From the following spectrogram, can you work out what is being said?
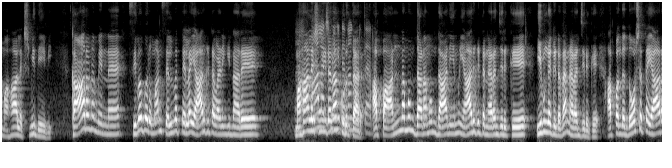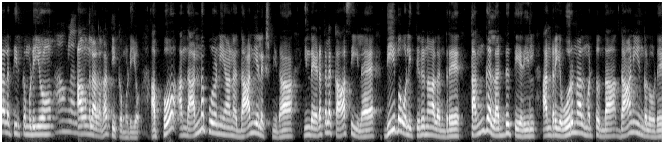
மகாலட்சுமி தேவி. காரணம் என்ன? சிவபெருமான் செல்வத்தை எல்லாம் யார்கிட்ட வழங்கினாரு? மகாலட்சுமி கிட்ட தான் கொடுத்தார். அப்ப அன்னமும் தனமும் தானியமும் யாருகிட்ட நிறைஞ்சிருக்கு? இவங்க கிட்ட தான் நிறைஞ்சிருக்கு. அப்ப அந்த தோஷத்தை யாரால தீர்க்க முடியும்? அவங்களால அவங்களால தான் தீர்க்க முடியும். அப்போ அந்த அன்னபூரணியான தானியலட்சுமி தான் இந்த இடத்துல காசியில தீப ஒளி திருநாள் அன்று தங்க லட்டு தேரில் அன்றைய ஒரு நாள் மட்டும்தான் தானியங்களோடு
